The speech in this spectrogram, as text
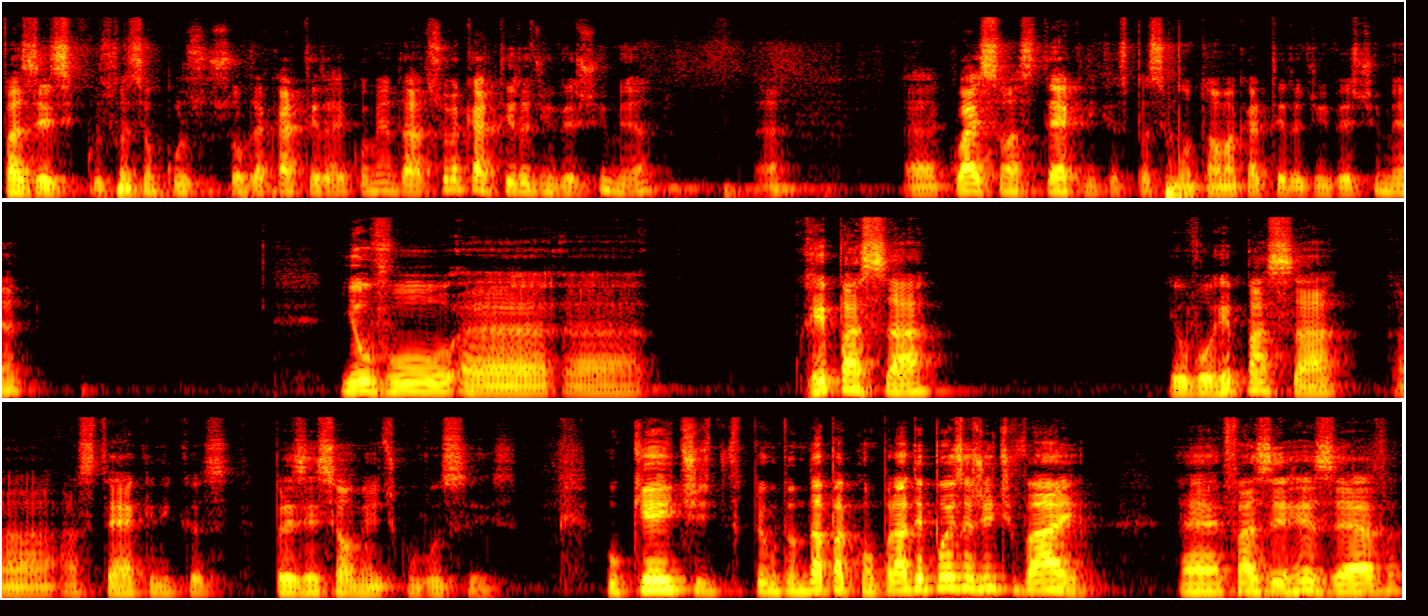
fazer esse curso. Vai ser um curso sobre a carteira recomendada, sobre a carteira de investimento né? É, quais são as técnicas para se montar uma carteira de investimento. E eu vou uh, uh, repassar, eu vou repassar uh, as técnicas presencialmente com vocês. O Kate perguntando, dá para comprar? Depois a gente vai é, fazer reserva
